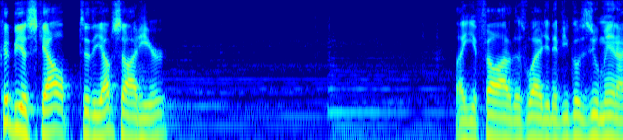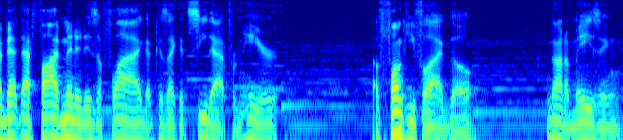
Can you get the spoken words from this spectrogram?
Could be a scalp to the upside here. Like you fell out of this wedge. And if you go zoom in, I bet that five minute is a flag because I could see that from here. A funky flag, though. Not amazing.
